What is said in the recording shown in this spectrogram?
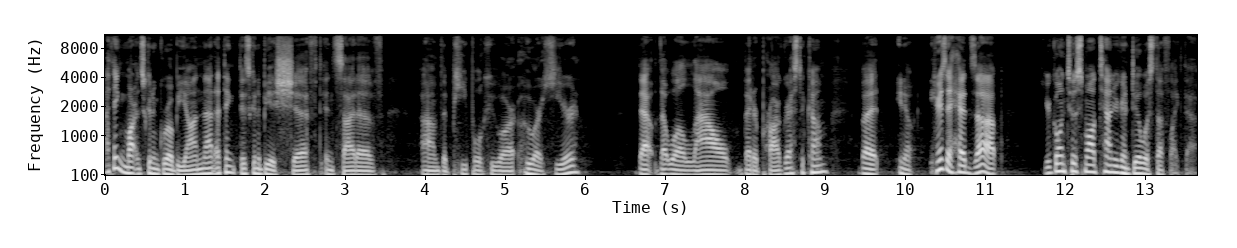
I think Martin's going to grow beyond that. I think there's going to be a shift inside of um, the people who are who are here that that will allow better progress to come. But you know, here's a heads up: you're going to a small town, you're going to deal with stuff like that,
